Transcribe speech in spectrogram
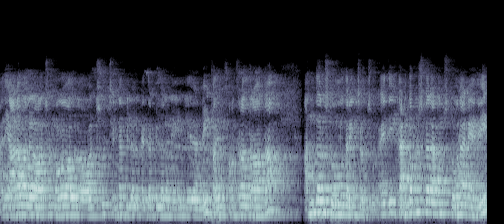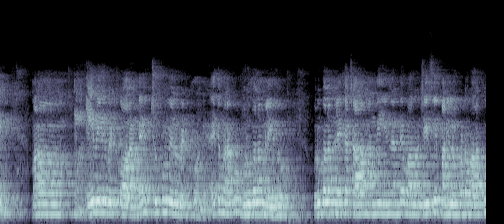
అది ఆడవాళ్ళు కావచ్చు మగవాళ్ళు కావచ్చు చిన్నపిల్లలు పెద్ద పిల్లలు అని ఏం లేదండి. పదిహేను సంవత్సరాల తర్వాత అందరూ స్టోన్లు ధరించవచ్చు. అయితే ఈ కనక పుష్కరాగం స్టోన్ అనేది మనం ఏ వేలు పెట్టుకోవాలంటే చూపుడు వేలు పెట్టుకోండి. అయితే మనకు గురుబలం లేదు. గురుబలం లేక చాలామంది ఏంటంటే వాళ్ళు చేసే పని లోపల వాళ్ళకు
